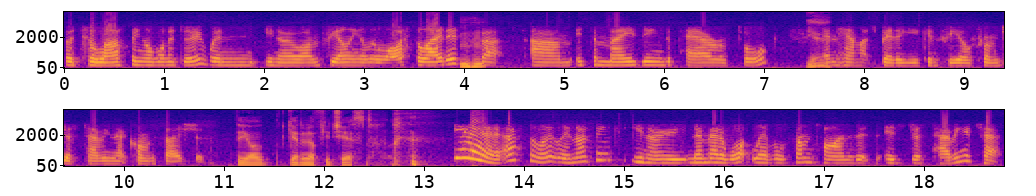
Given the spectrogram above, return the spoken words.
It's the last thing I want to do when you know I'm feeling a little isolated. Mm-hmm. But um, it's amazing the power of talk yeah. and how much better you can feel from just having that conversation. The old get it off your chest. yeah, absolutely. And I think you know, no matter what level, sometimes it's it's just having a chat,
